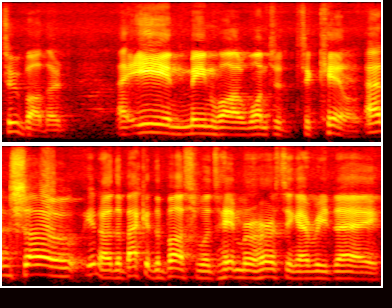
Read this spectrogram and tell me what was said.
too bothered. Uh, Ian, meanwhile, wanted to kill. And so, you know, the back of the bus was him rehearsing every day,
